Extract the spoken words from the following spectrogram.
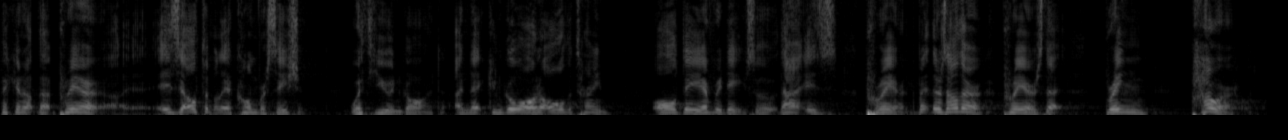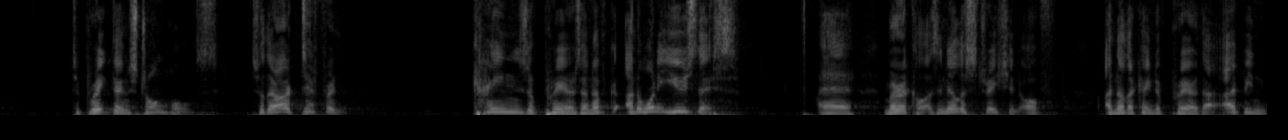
picking up that prayer uh, is ultimately a conversation with you and God. And it can go on all the time, all day, every day. So that is prayer. But there's other prayers that bring power to break down strongholds. So there are different kinds of prayers. And I've, I don't want to use this uh, miracle as an illustration of another kind of prayer that I've been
